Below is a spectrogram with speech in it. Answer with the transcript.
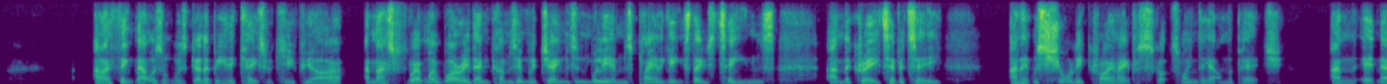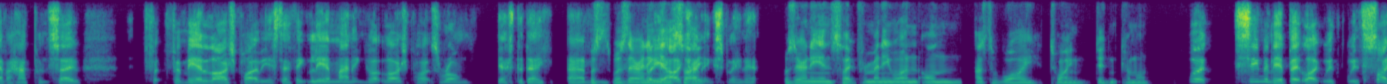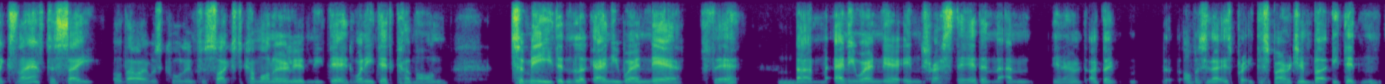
and I think that was always going to be the case with QPR. And that's where my worry then comes in with James and Williams playing against those teams and the creativity. And it was surely crying out for Scott Twine to get on the pitch. And it never happened. So for, for me, a large part of it yesterday, I think Liam Manning got large parts wrong yesterday. Um, was, was there any yeah, insight? I can't explain it. Was there any insight from anyone on as to why Twine didn't come on? Well, seemingly a bit like with with Sykes, and I have to say, although I was calling for Sykes to come on earlier than he did, when he did come on, to me, he didn't look anywhere near fit, mm. um, anywhere near interested, and and you know, I don't. Obviously, that is pretty disparaging, but he didn't.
